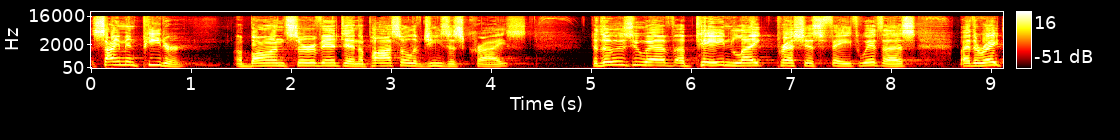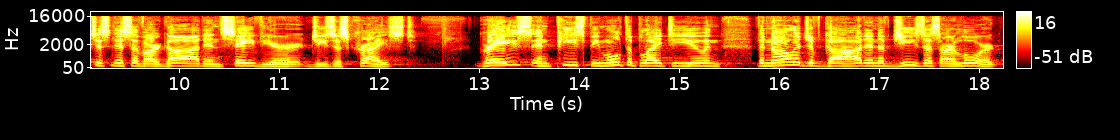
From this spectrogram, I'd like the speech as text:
Simon Peter a bond servant and apostle of Jesus Christ, to those who have obtained like precious faith with us by the righteousness of our God and Savior, Jesus Christ. Grace and peace be multiplied to you in the knowledge of God and of Jesus our Lord,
